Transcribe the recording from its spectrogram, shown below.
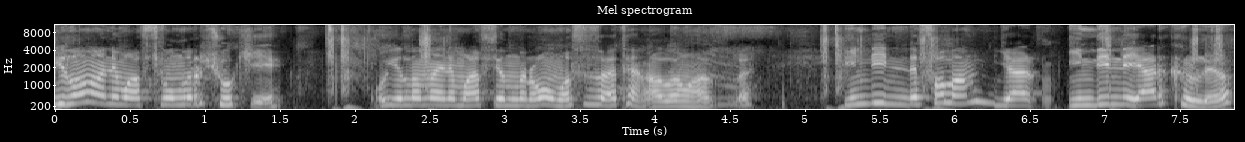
yılan animasyonları çok iyi. O yılan animasyonları olmasa zaten alamazdı. İndiğinde falan yer, indiğinde yer kırılıyor.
